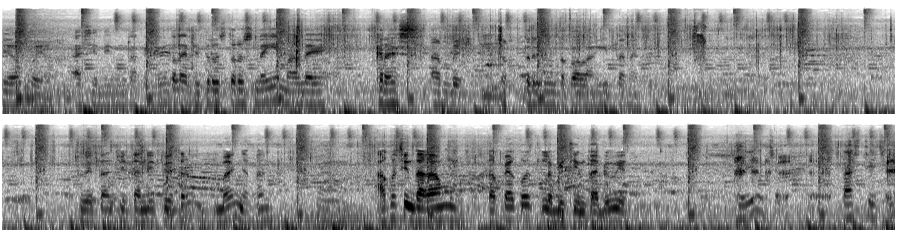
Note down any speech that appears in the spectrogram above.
ya apa ya asin ini ini kalau diterus terus nih malah crash ambek doktrin untuk langitan aja cuitan-cuitan di Twitter banyak kan hmm. aku cinta kamu tapi aku lebih cinta duit iya Cok. pasti Cok.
